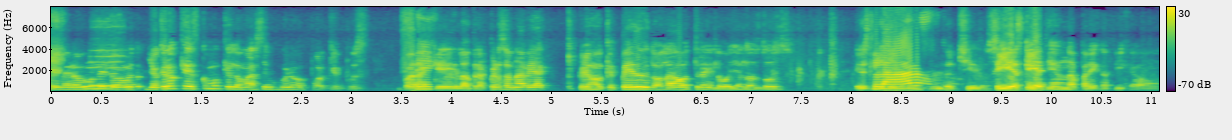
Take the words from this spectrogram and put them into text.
primero uno y luego otro. Yo creo que es como que lo más seguro, porque pues para Sí. que la otra persona vea primero qué pedo y luego la otra y luego ya los dos. Claro. chido. Sí, es que ya tienen una pareja fija, o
